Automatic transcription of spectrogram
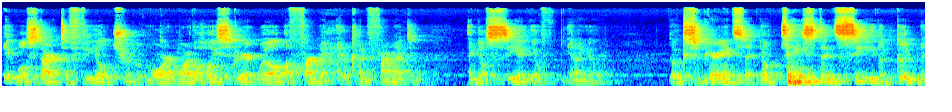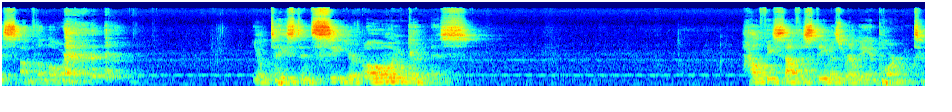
it will start to feel true more and more. The Holy Spirit will affirm it and confirm it, and you'll see it. You'll, you know, you'll, you'll experience it. You'll taste and see the goodness of the Lord. You'll taste and see your own goodness. Healthy self esteem is really important.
